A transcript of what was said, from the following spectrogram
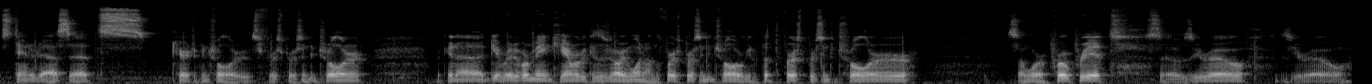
standard assets, character controllers, first-person controller. We're gonna get rid of our main camera because there's already one on the first person controller. We're gonna put the first person controller somewhere appropriate. So zero, zero,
